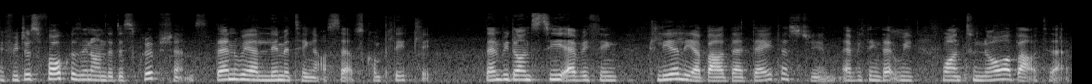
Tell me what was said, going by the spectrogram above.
If we just focus in on the descriptions, then we are limiting ourselves completely. Then we don't see everything clearly about that data stream, everything that we want to know about that.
